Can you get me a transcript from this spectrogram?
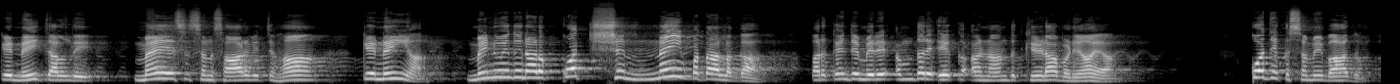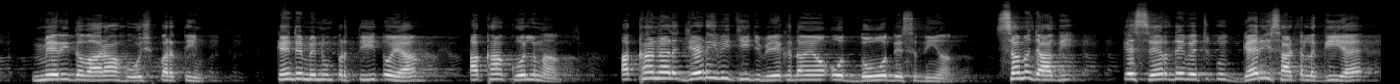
ਕਿ ਨਹੀਂ ਚੱਲਦੇ। ਮੈਂ ਇਸ ਸੰਸਾਰ ਵਿੱਚ ਹਾਂ ਕਿ ਨਹੀਂ ਆ ਮੈਨੂੰ ਇਹਦੇ ਨਾਲ ਕੁਝ ਨਹੀਂ ਪਤਾ ਲੱਗਾ, ਪਰ ਕਹਿੰਦੇ ਮੇਰੇ ਅੰਦਰ ਇੱਕ ਆਨੰਦ ਖੇੜਾ ਬਣਿਆ ਆ ਕੁਝ ਇੱਕ ਸਮੇਂ ਬਾਅਦ ਮੇਰੀ ਦੁਬਾਰਾ ਹੋਸ਼ ਪਰਤੀ। ਕਹਿੰਦੇ ਮੈਨੂੰ ਪ੍ਰਤੀਤ ਹੋਇਆ, ਅੱਖਾਂ ਖੋਲੀਆਂ ਅੱਖਾਂ ਨਾਲ ਜਿਹੜੀ ਵੀ ਚੀਜ਼ ਵੇਖਦਾ ਆ, ਉਹ ਦੋ ਦਿਸਦੀਆਂ। ਸਮਝ ਆ ਗਈ ਕਿ ਸਿਰ ਦੇ ਵਿੱਚ ਕੋਈ ਗਹਿਰੀ ਸੱਟ ਲੱਗੀ ਹੈ,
